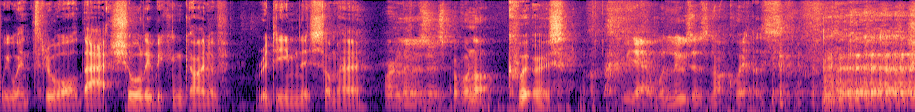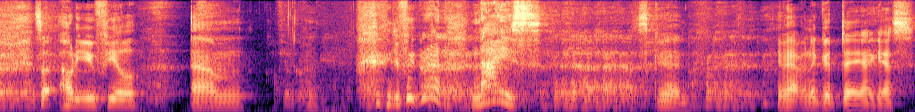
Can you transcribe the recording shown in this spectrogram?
we went through all that. Surely we can kind of redeem this somehow. We're losers, but we're not quitters. Yeah, we're losers, not quitters. So how do you feel? Um, I feel great. you feel great. Nice. It's good. You're having a good day, I guess.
